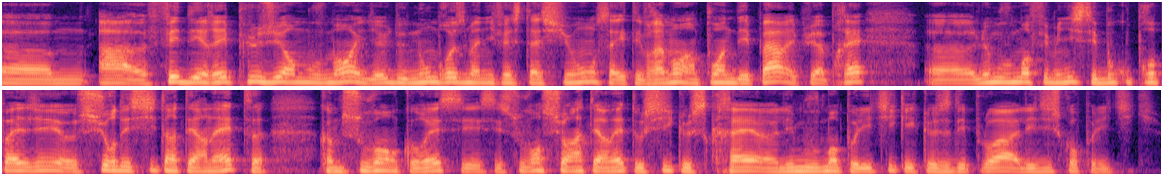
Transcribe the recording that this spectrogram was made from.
euh, a fédéré plusieurs mouvements. Il y a eu de nombreuses manifestations. Ça a été vraiment un point de départ. Et puis après, euh, le mouvement féministe s'est beaucoup propagé euh, sur des sites internet. Comme souvent en Corée, c'est souvent sur internet aussi que se créent les mouvements politiques et que se déploient les discours politiques.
